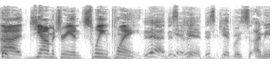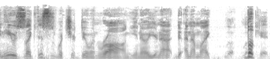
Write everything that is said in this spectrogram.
uh, geometry and swing plane? Yeah, this kid, this kid was. I mean, he was like, "This is what you're doing wrong." You know, you're not. And I'm like, "Look, look, But kid."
